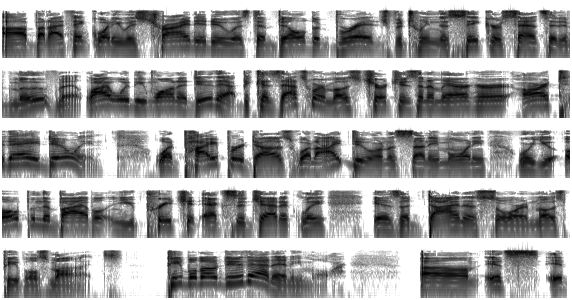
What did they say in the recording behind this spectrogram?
uh, but I think what he was trying to do was to build a bridge between the seeker sensitive movement. Why would he want to do that? Because that's where most churches in America are today doing. What Piper does, what I do on a Sunday morning, where you open the Bible and you preach it exegetically, is a dinosaur in most people's minds. People don't do that anymore. Um, it's it,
